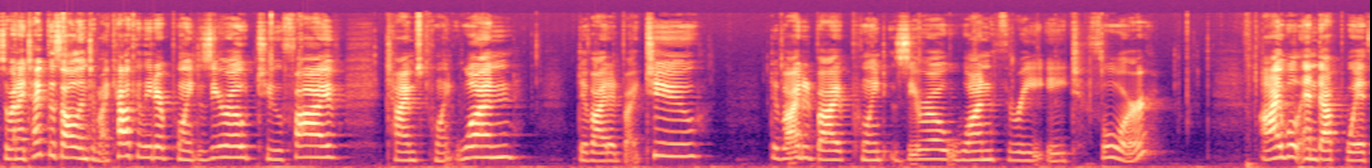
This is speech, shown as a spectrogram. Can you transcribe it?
So when I type this all into my calculator, 0.025 times 0.1 divided by 2 divided by 0.01384, I will end up with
